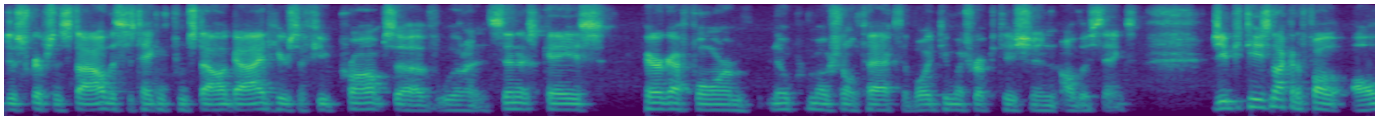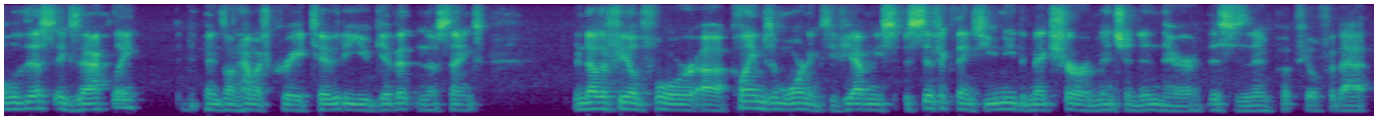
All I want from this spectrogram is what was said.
description style. This is taken from Style Guide. Here's a few prompts of we want a sentence case, paragraph form, no promotional text, avoid too much repetition, all those things. GPT is not going to follow all of this exactly. It depends on how much creativity you give it and those things. Another field for uh, claims and warnings. If you have any specific things you need to make sure are mentioned in there, this is an input field for that.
